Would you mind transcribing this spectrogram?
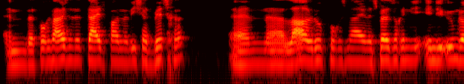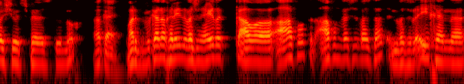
En dat, volgens mij is het de tijd van Richard Witsche. En uh, Lau volgens mij. En dan spelen ze nog in die, in die Umbro-shirt ze toen nog. Oké. Maar ik kan nog herinneren, het was een hele koude avond. Een avondwedstrijd was dat. En er was regen en eh,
